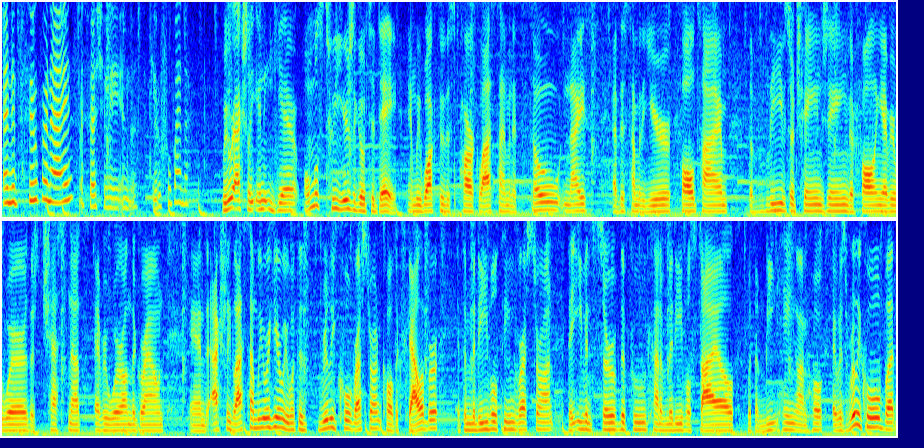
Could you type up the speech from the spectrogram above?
And it's super nice, especially in this beautiful weather. We were actually in Eger almost two years ago today and we walked through this park last time and it's so nice at this time of the year, fall time. The leaves are changing, they're falling everywhere, there's chestnuts everywhere on the ground. And actually last time we were here, we went to this really cool restaurant called Excalibur. It's a medieval themed restaurant. They even serve the food kind of medieval style with the meat hanging on hooks. It was really cool, but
